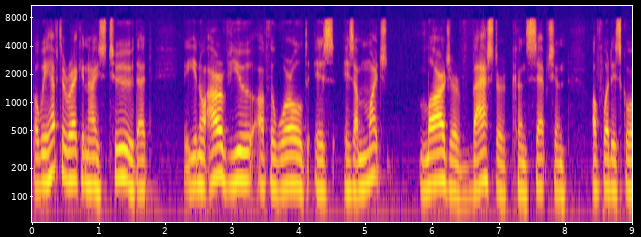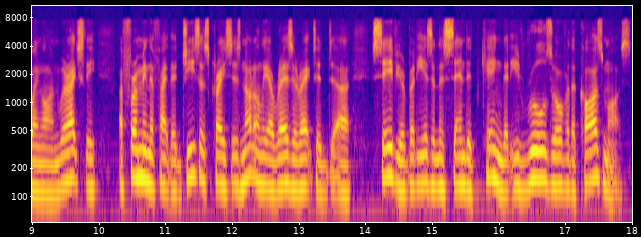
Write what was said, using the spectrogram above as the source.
But we have to recognize too that you know our view of the world is is a much larger, vaster conception of what is going on. We're actually affirming the fact that Jesus Christ is not only a resurrected uh, Savior, but He is an ascended King, that He rules over the cosmos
